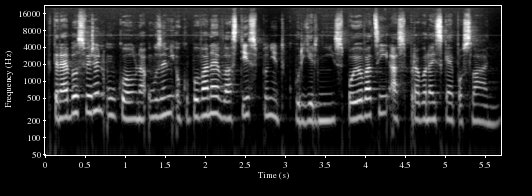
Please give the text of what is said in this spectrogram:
které byl svěřen úkol na území okupované vlasti splnit kurírní, spojovací a spravodajské poslání.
